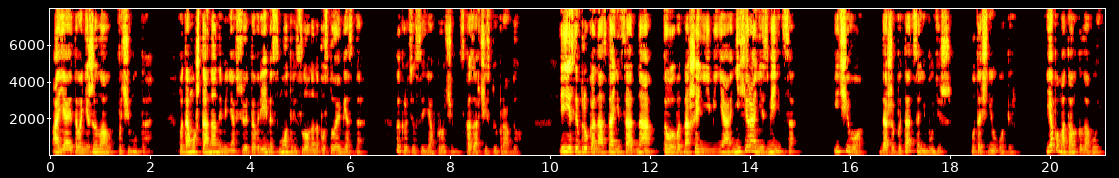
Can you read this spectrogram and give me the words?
А я этого не желал почему-то. Потому что она на меня все это время смотрит, словно на пустое место. Выкрутился я, впрочем, сказав чистую правду. И если вдруг она останется одна, то в отношении меня ни хера не изменится. И чего, даже пытаться не будешь? Уточнил опер. Я помотал головой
